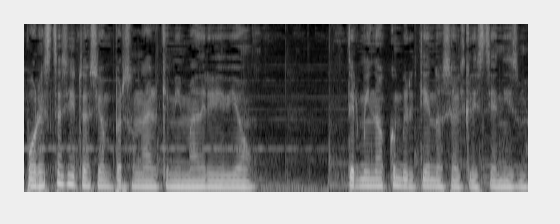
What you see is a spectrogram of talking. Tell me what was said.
por esta situación personal que mi madre vivió, terminó convirtiéndose al cristianismo.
